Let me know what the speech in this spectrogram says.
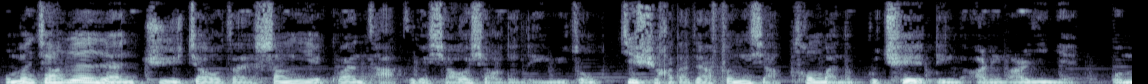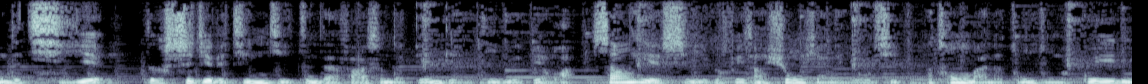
我们将仍然聚焦在商业观察这个小小的领域中，继续和大家分享充满的不确定的二零二一年，我们的企业、这个世界的经济正在发生的点点滴滴的变化。商业是一个非常凶险的游戏，它充满了种种的规律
